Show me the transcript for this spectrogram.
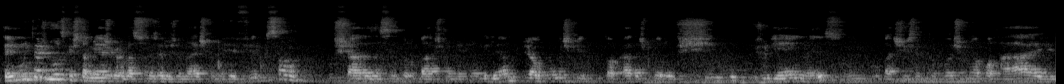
Tem muitas músicas também, as gravações originais que eu me refiro, que são puxadas assim pelo baixo também. Eu me lembro de algumas que tocadas pelo Chico Julien, não é isso? O baixista que tocou, acho que no Avohai,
